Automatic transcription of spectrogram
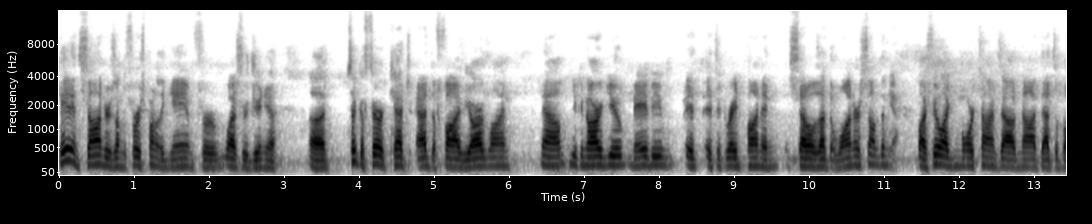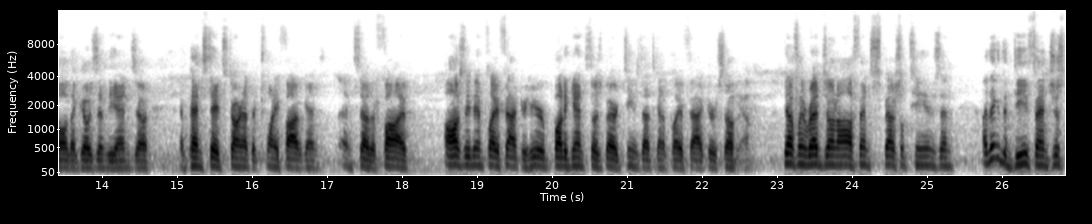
Kaden Saunders on the first punt of the game for West Virginia uh, took a fair catch at the five yard line. Now, you can argue maybe it, it's a great punt and settles at the one or something. Yeah. But I feel like more times out of not, that's a ball that goes in the end zone. And Penn State starting at their 25 against instead of their five. Obviously, didn't play a factor here, but against those better teams, that's going to play a factor. So Yeah. Definitely red zone offense, special teams, and I think the defense just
